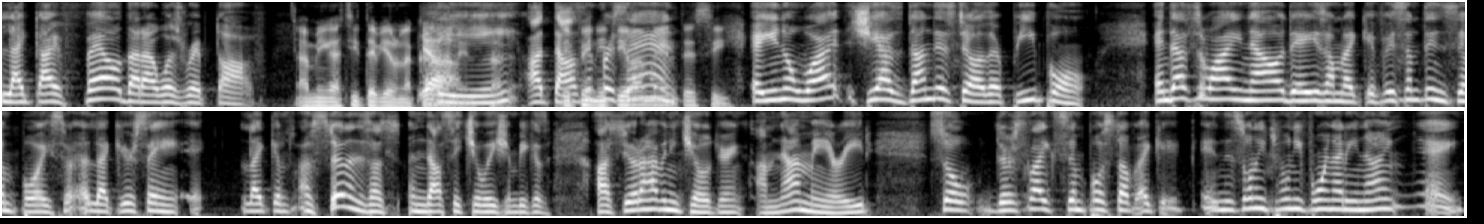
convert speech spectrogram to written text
like I felt that I was ripped off. Amiga, sí te vieron la cara. See, a thousand percent. Sí. And you know what? She has done this to other people, and that's why nowadays I'm like, if it's something simple, it's like you're saying, eh, like I'm, I'm still in, this, in that situation because I still don't have any children. I'm not married, so there's like simple stuff like, and it's only twenty four ninety nine. Hey,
